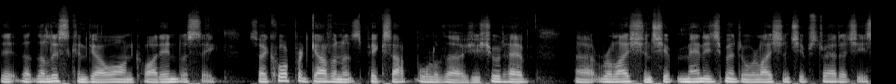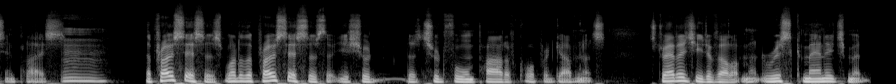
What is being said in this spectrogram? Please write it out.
The, the, the list can go on quite endlessly. So corporate governance picks up all of those. You should have uh, relationship management or relationship strategies in place. Mm. The processes. What are the processes that you should that should form part of corporate governance? Strategy development, risk management,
